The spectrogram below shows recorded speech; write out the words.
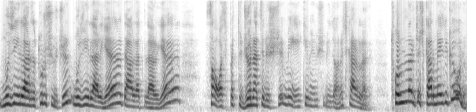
muzeylarda turishi uchun muzeylarga davlatlarga sovg'a sifatida jo'natilishi uchun ming ikki ming uch ming dona chiqariladi. Tonlarcha chiqarmaydiku uni.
